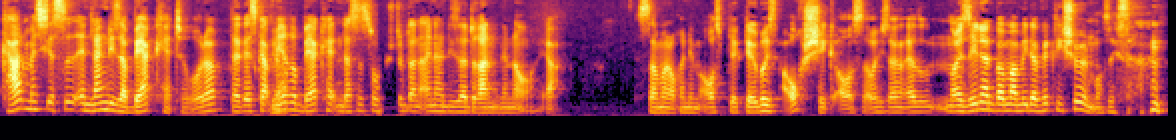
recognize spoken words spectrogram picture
kartenmäßig ist entlang dieser Bergkette, oder? Da, es gab mehrere ja. Bergketten, das ist doch bestimmt an einer dieser dran, genau, ja. Das sah man auch in dem Ausblick, der übrigens auch schick aussah. Aber ich sagen, also Neuseeland war mal wieder wirklich schön, muss ich sagen.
